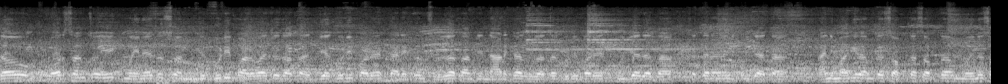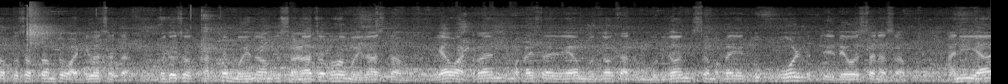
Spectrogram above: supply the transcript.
जो वर्सांचो एक म्हयन्याचो सण म्हणजे गुढी पाडवाचो जाता जे गुढी पाडव्याक कार्यक्रम सुरू जाता आमचे नाटकां सुरू जाता गुढी पाडव्याक पुजा जाता सत्यनारायण पुजा जाता आनी मागीर आमकां सप्ता सप्ता म्हयनो सप्ता सप्ता आमचो वाडदिवस जाता. म्हणजे आख्खो म्हयनो आमचो सणाचो हो म्हयनो आसता ह्या वाठारान म्हाका दिसता ह्या मुरगांव मुरगांव दिसता म्हाका एक खूब ओल्ड देवस्थान आसा. आनी ह्या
